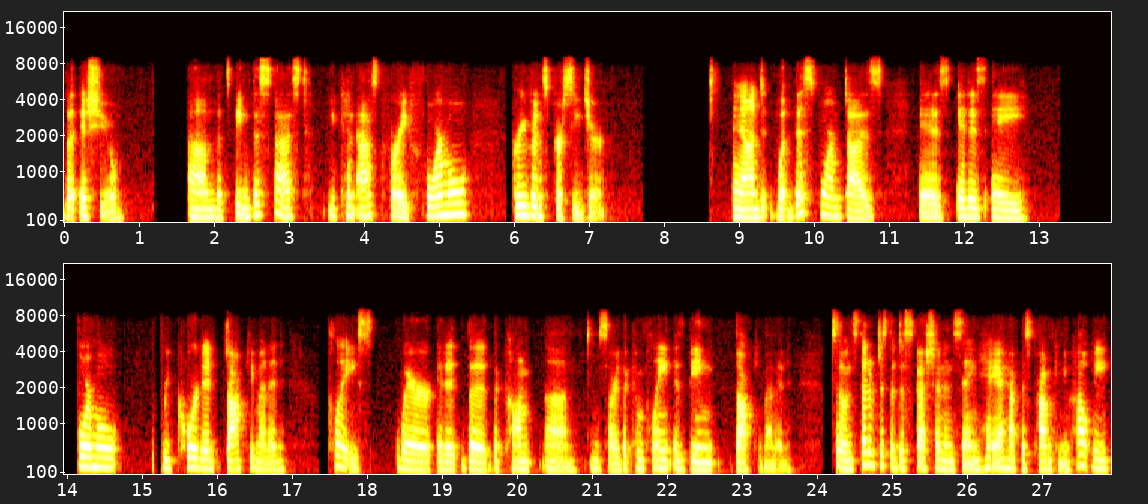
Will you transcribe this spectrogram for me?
the issue um, that's being discussed, you can ask for a formal grievance procedure. And what this form does is it is a formal, recorded, documented place where it the the com um, I'm sorry the complaint is being documented. So instead of just a discussion and saying, "Hey, I have this problem. Can you help me?"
